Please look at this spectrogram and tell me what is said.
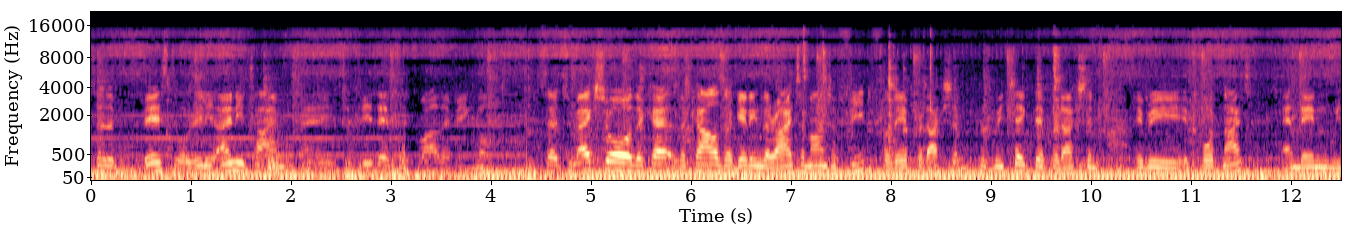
So the best or really only time uh, to feed them is while they're being milked. So to make sure the, the cows are getting the right amount of feed for their production, because we check their production every fortnight, and then we,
